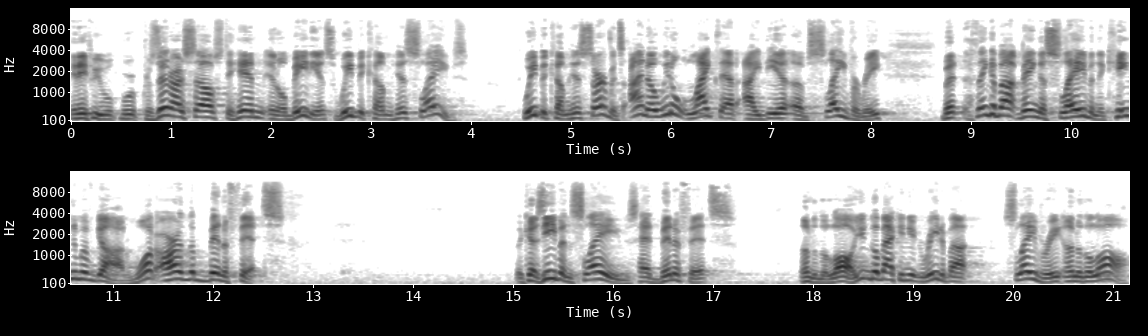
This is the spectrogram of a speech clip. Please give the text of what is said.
And if we present ourselves to Him in obedience, we become His slaves. We become His servants. I know we don't like that idea of slavery, but think about being a slave in the kingdom of God. What are the benefits? Because even slaves had benefits under the law. You can go back and you can read about slavery under the law.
